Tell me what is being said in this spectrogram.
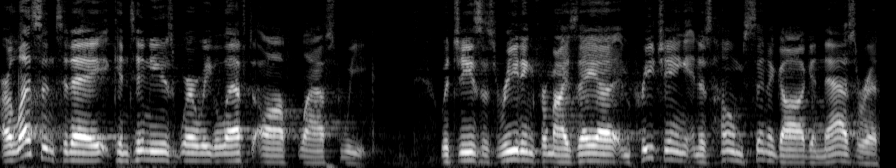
Our lesson today continues where we left off last week with Jesus reading from Isaiah and preaching in his home synagogue in Nazareth,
